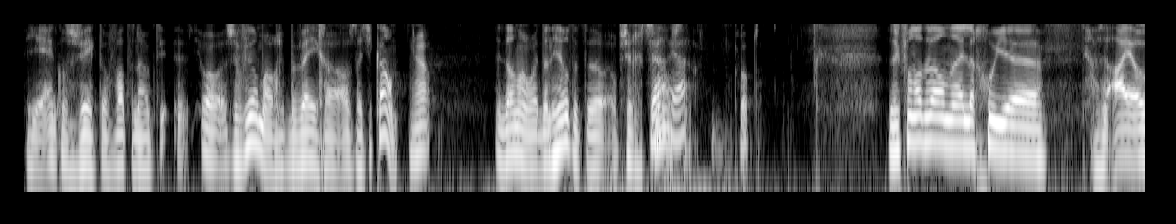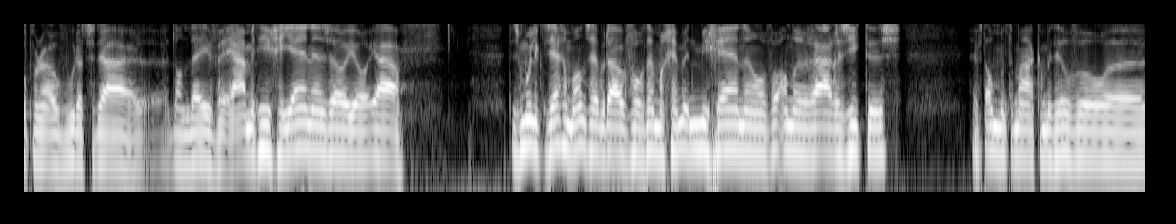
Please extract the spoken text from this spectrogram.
je enkels zwikt of wat dan ook, joh, zoveel mogelijk bewegen als dat je kan. Ja, En dan, dan hield het op zich hetzelfde. ja. klopt. Dus ik vond dat wel een hele goede, ja, een eye-opener over hoe dat ze daar dan leven. Ja, met hygiëne en zo, joh, ja. Het is moeilijk te zeggen, man. Ze hebben daar bijvoorbeeld helemaal geen migraine of andere rare ziektes. Heeft allemaal te maken met heel veel eh,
